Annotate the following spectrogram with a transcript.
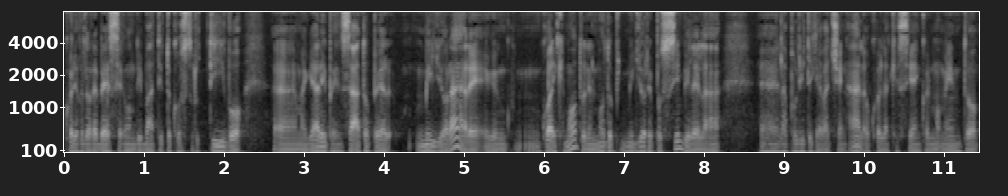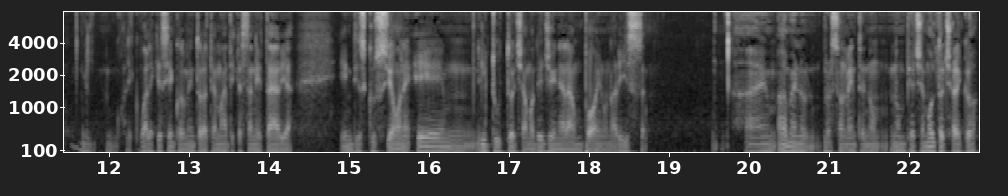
quello che dovrebbe essere un dibattito costruttivo, eh, magari pensato per migliorare in, in, qualche modo, nel modo migliore possibile, la, eh, la, politica vaccinale o quella che sia in quel momento, il, quale, quale, che sia in quel momento la tematica sanitaria in discussione e mh, mm, il tutto diciamo, degenera un po' in una rissa. Eh, a me personalmente non, non piace molto, cerco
